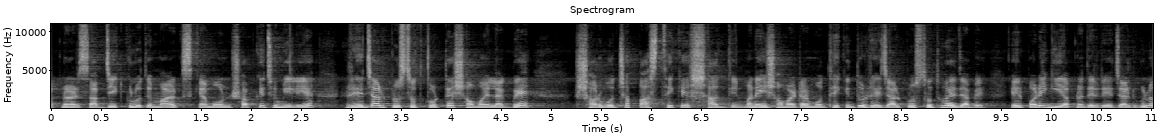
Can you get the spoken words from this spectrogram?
আপনার সাবজেক্টগুলোতে মার্কস কেমন সব কিছু মিলিয়ে রেজাল্ট প্রস্তুত করতে সময় লাগবে সর্বোচ্চ পাঁচ থেকে সাত দিন। মানে এই সময়টার মধ্যে কিন্তু রেজাল্ট প্রস্তুত হয়ে যাবে। এরপরে গিয়ে আপনাদের রেজাল্টগুলো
